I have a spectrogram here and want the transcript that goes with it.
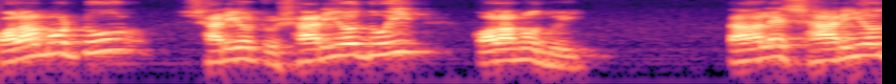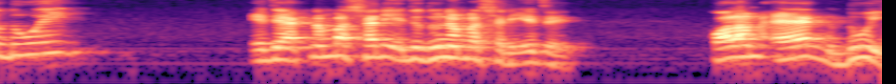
কলামও টু সারিও টু সারিও দুই, কলামও দুই। তাহলে সারিও দুই, এই যে এক নম্বর সারি, এই যে দুই নম্বর সারি, এই যে কলাম এক, দুই,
